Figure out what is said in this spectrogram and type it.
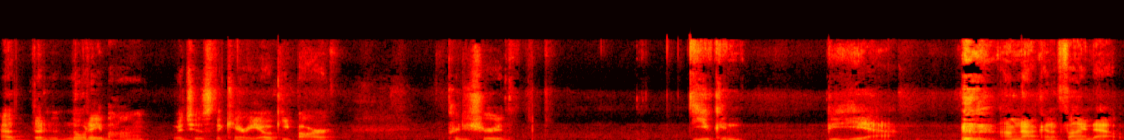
at the Noraebang, which is the karaoke bar, pretty sure you can, yeah. I'm not going to find out.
